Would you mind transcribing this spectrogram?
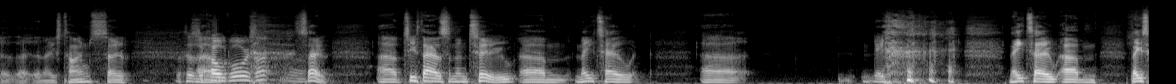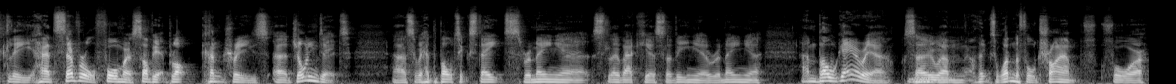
uh, in those times. So, Because of the Cold War, is that? so uh, 2002, um, NATO. Uh, NATO um, basically had several former Soviet bloc countries uh, joined it. Uh, so we had the Baltic states, Romania, Slovakia, Slovenia, Romania, and Bulgaria. So um, I think it's a wonderful triumph for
